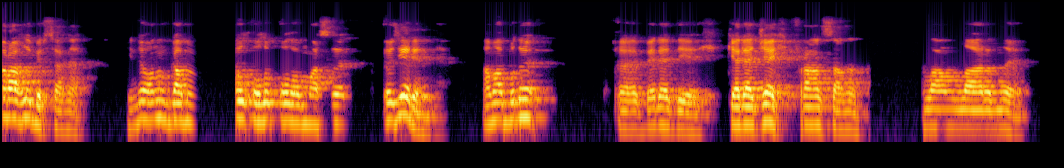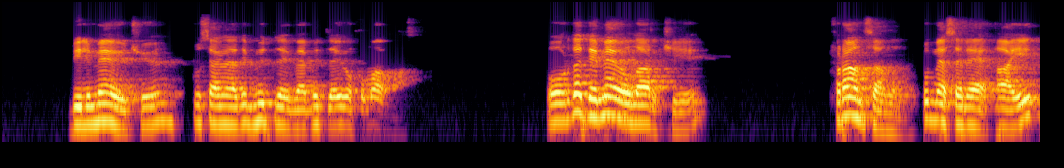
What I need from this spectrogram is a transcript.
maraqlı bir sənəd. İndi onun qəbul olub olunması öz yerində. Amma bunu e, belə deyək, gələcək Fransanın planlarını bilmək üçün bu sənədi mütləq və mütləq oxumaq lazım. Orada demək olar ki, Fransanın bu məsələyə aid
